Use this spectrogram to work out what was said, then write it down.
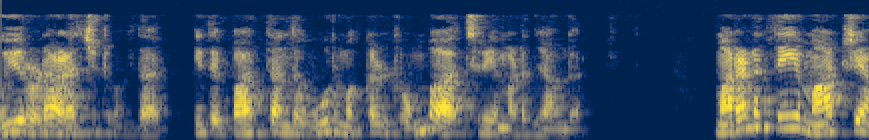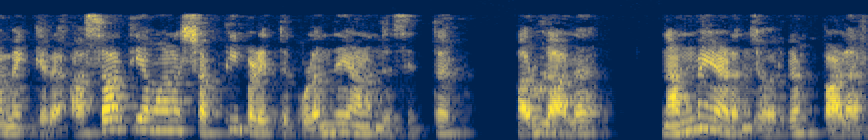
உயிரோட அழைச்சிட்டு வந்தார். இதை பார்த்து அந்த ஊர் மக்கள் ரொம்ப ஆச்சரியம் அடைஞ்சாங்க. மரணத்தையே மாற்றி அமைக்கிற அசாத்தியமான சக்தி படைத்த குழந்தையானந்த சித்தர் அருளால நன்மை அடைஞ்சவர்கள் பலர்.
